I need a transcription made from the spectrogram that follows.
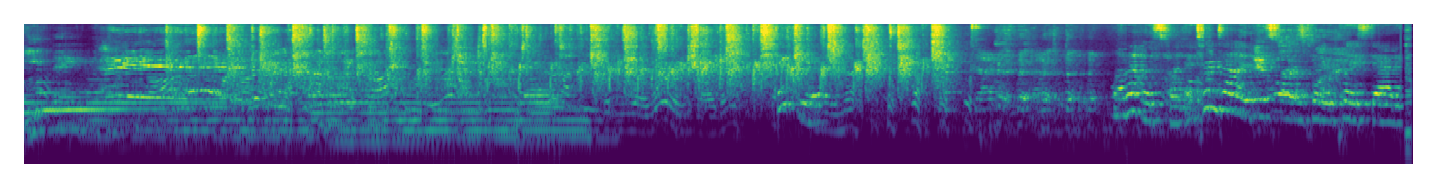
Thank you. well, that was fun. It turns out it is fun to replace Daddy.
